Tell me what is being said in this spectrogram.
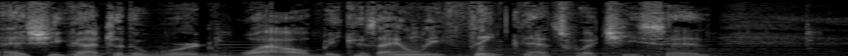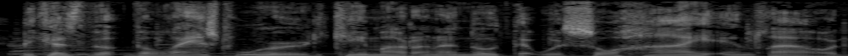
as she got to the word wow, because I only think that's what she said. Because the, the last word came out on a note that was so high and loud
